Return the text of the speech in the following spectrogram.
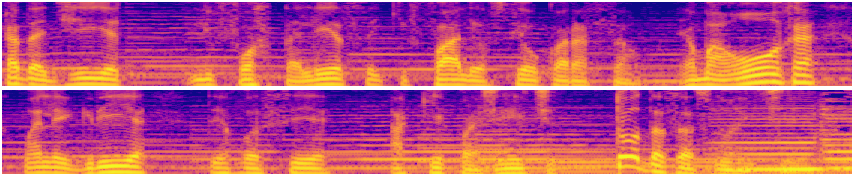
cada dia, lhe fortaleça e que fale ao seu coração. É uma honra, uma alegria ter você aqui com a gente todas as noites.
